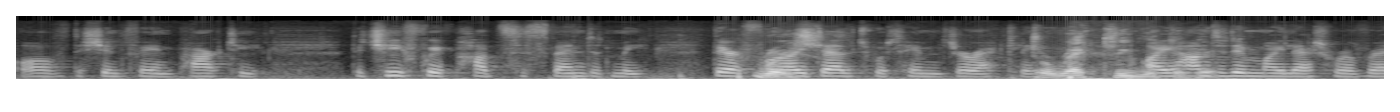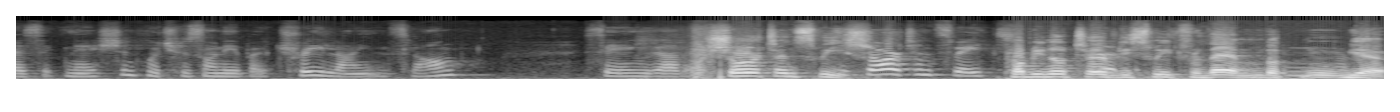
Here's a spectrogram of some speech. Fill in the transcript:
of the Sinn Féin party. The chief whip had suspended me, therefore I dealt with him directly. Directly with I handed him my letter of resignation, which was only about three lines long, saying that Short and sweet. short and sweet. Probably not terribly sweet for them, but mm, yeah.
